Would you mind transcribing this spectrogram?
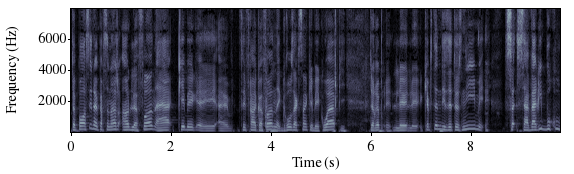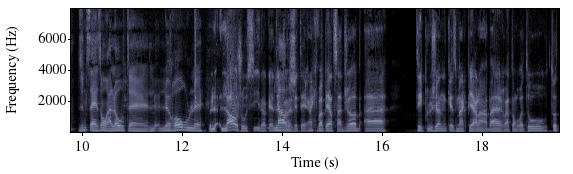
t'as passé d'un personnage anglophone à Québec, euh, euh, francophone, avec gros accent québécois, puis le, le capitaine des États-Unis, mais ça, ça varie beaucoup d'une saison à l'autre, euh, le, le rôle. Le- L'âge aussi, là, que t'es un L'âge. vétéran qui va perdre sa job à t'es plus jeune quasiment que Pierre Lambert à ton retour. Tout.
